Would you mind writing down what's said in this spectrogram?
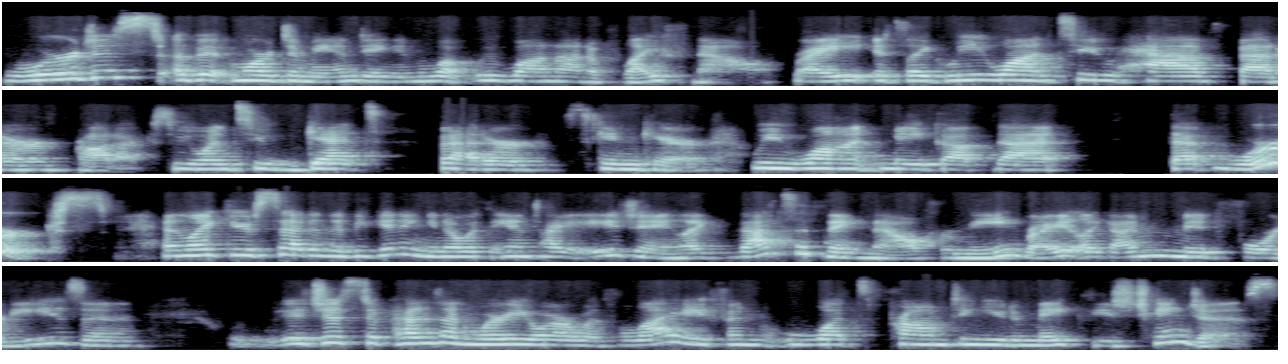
we're just a bit more demanding in what we want out of life now, right? It's like we want to have better products, we want to get better skincare, we want makeup that that works. And like you said in the beginning, you know, with anti-aging, like that's a thing now for me, right? Like I'm mid 40s and it just depends on where you are with life and what's prompting you to make these changes.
